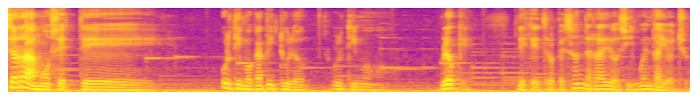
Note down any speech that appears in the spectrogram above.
Cerramos este último capítulo, último bloque de este tropezón de Radio 58.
